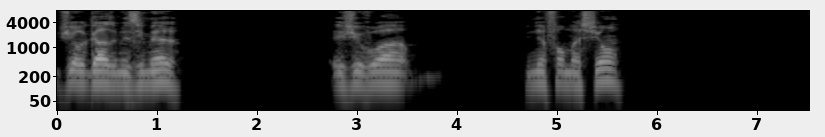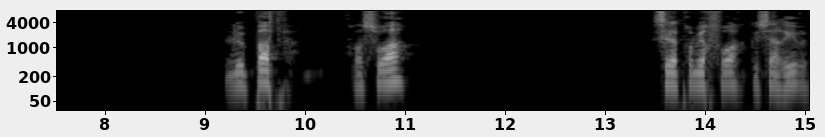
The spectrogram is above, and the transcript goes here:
je regarde mes emails et je vois une information. Le pape François, c'est la première fois que ça arrive.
